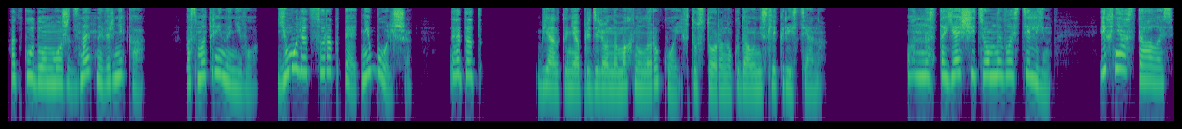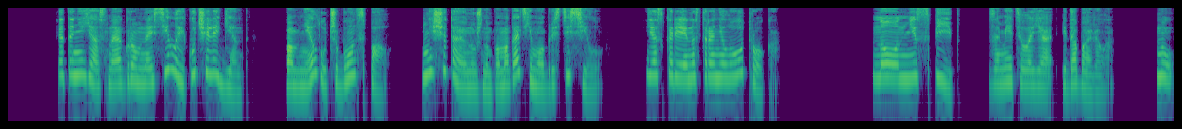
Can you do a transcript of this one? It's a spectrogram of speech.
Откуда он может знать наверняка? Посмотри на него. Ему лет 45, не больше. Этот... Бьянка неопределенно махнула рукой в ту сторону, куда унесли Кристиана. Он настоящий темный властелин. Их не осталось. Это неясная огромная сила и куча легенд. По мне, лучше бы он спал. Не считаю нужным помогать ему обрести силу. Я скорее на стороне Лоутрока. «Но он не спит», — заметила я и добавила. «Ну,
